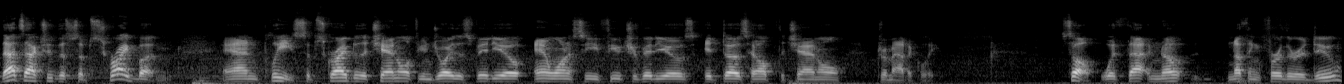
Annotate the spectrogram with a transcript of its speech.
That's actually the subscribe button. And please subscribe to the channel if you enjoy this video and want to see future videos. It does help the channel dramatically. So, with that note, nothing further ado,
